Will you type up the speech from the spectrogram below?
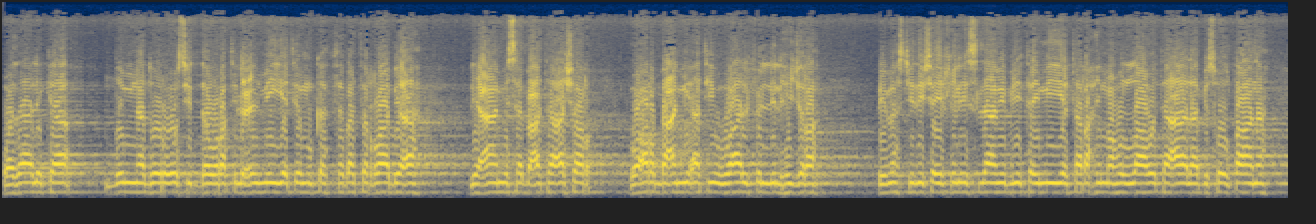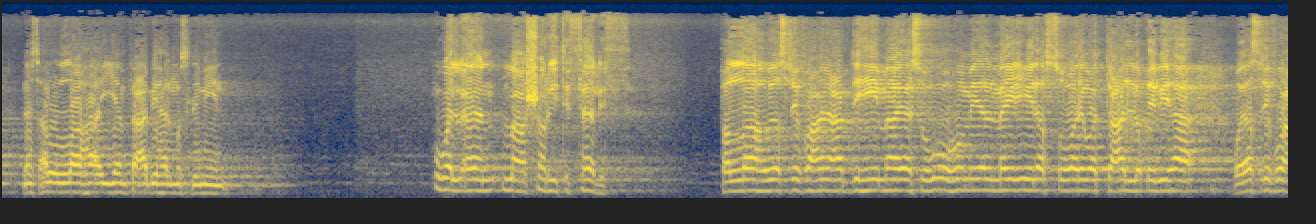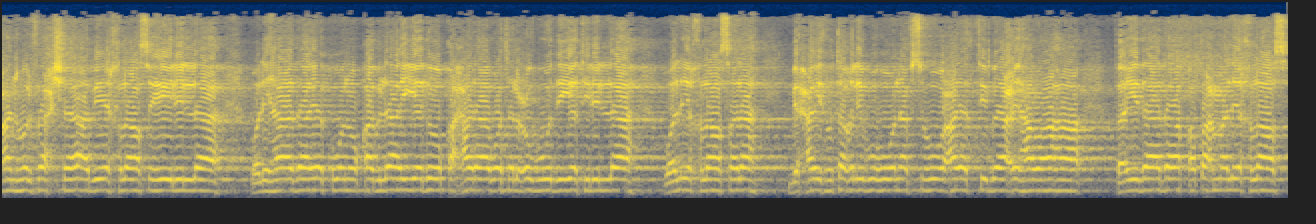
وذلك ضمن دروس الدورة العلمية المكثفة الرابعة لعام سبعة عشر وأربعمائة وألف للهجرة بمسجد شيخ الإسلام ابن تيمية رحمه الله تعالى بسلطانه. نسأل الله أن ينفع بها المسلمين. والآن مع الشريط الثالث. فالله يصرف عن عبده ما يسوءه من الميل إلى الصور والتعلق بها ويصرف عنه الفحشاء بإخلاصه لله ولهذا يكون قبل أن يذوق حلاوة العبودية لله والإخلاص له بحيث تغلبه نفسه على اتباع هواها فإذا ذاق طعم الإخلاص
